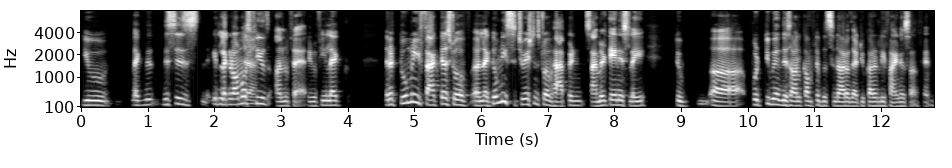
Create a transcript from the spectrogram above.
you like th- this is it, like it almost Yeah. feels unfair. You feel like there are too many factors to have uh, like too many situations to have happened simultaneously to uh, put you in this uncomfortable scenario that you currently find yourself in.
